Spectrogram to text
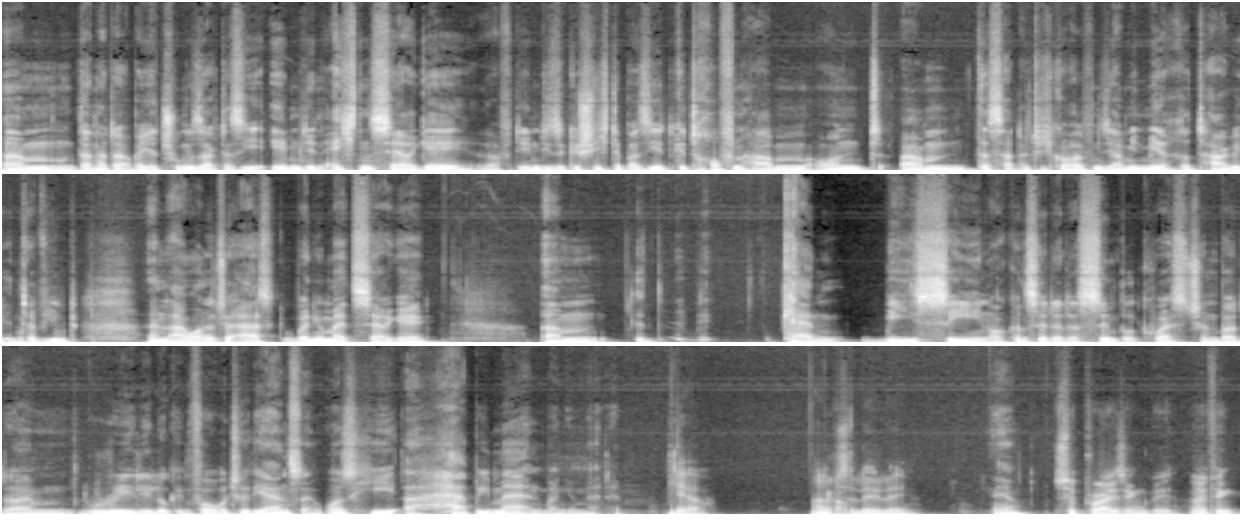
Ähm, dann hat er aber jetzt schon gesagt, dass sie eben den echten Sergei, auf dem diese Geschichte basiert, getroffen haben. Und ähm, das hat natürlich geholfen. Sie haben ihn mehrere Tage interviewt. And I wanted to ask, when you met Sergei, um, it, it can be seen or considered a simple question, but I'm really looking forward to the answer. Was he a happy man when you met him? Yeah, absolutely. Yeah. surprisingly. I think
